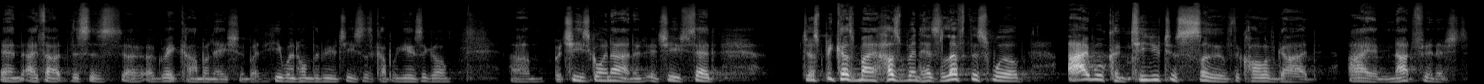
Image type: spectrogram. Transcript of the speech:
And I thought this is a, great combination. But he went home to be with Jesus a couple years ago. Um, but she's going on. And she said, just because my husband has left this world, I will continue to serve the call of God. I am not finished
